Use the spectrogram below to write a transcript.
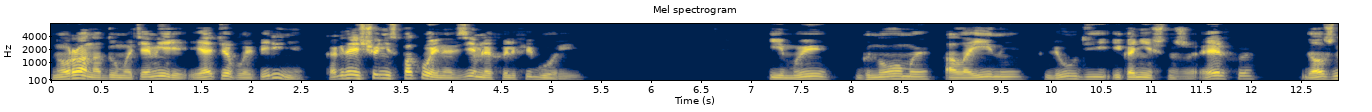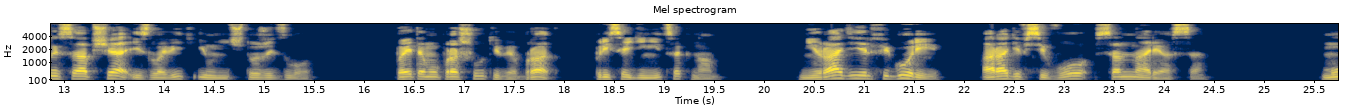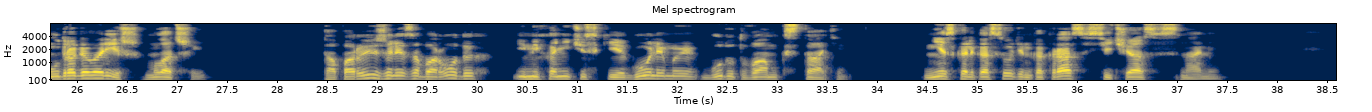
Но рано думать о мире и о теплой перине, когда еще неспокойно в землях Эльфигории. И мы, гномы, алаины, люди и, конечно же, эльфы, должны сообща изловить и уничтожить зло. Поэтому прошу тебя, брат, присоединиться к нам. Не ради Эльфигории, а ради всего Саннариаса. Мудро говоришь, младший. Топоры железобородых и механические големы будут вам кстати. Несколько сотен как раз сейчас с нами.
